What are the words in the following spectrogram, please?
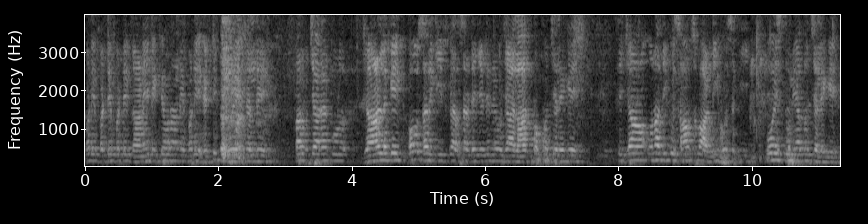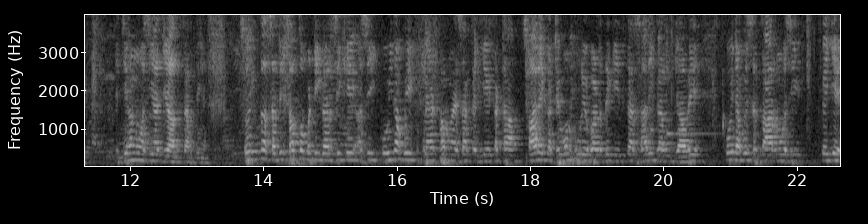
ਬੜੇ ਵੱਡੇ ਵੱਡੇ ਗਾਣੇ ਲਿਖੇ ਉਹਨਾਂ ਨੇ, ਬੜੇ ਹਿੱਟ ਹੋਏ ਚੱਲੇ। ਪਰ ਵਿਚਾਰਿਆਂ ਕੋਲ ਜਾਣ ਲੱਗੇ ਬਹੁਤ ਸਾਰੇ ਗੀਤਕਾਰ ਸਾਡੇ ਜਿਹੜੇ ਨੇ ਉਹ ਜਾਂ ਇਲਾਜ ਪੱਖੋਂ ਚਲੇ ਗਏ ਤੇ ਜਾਂ ਉਹਨਾਂ ਦੀ ਕੋਈ ਸਾਂਭ ਸੰਭਾਲ ਨਹੀਂ ਹੋ ਸਕੀ, ਉਹ ਇਸ ਦੁਨੀਆ ਤੋਂ ਚਲੇ ਗਏ ਤੇ ਜਿਨ੍ਹਾਂ ਨੂੰ ਅਸੀਂ ਅੱਜ ਯਾਦ ਕਰਦੇ ਹਾਂ। ਸੋ ਇੱਕ ਤਾਂ ਸਾਡੀ ਸਭ ਤੋਂ ਵੱਡੀ ਗੱਲ ਸੀ ਕਿ ਅਸੀਂ ਕੋਈ ਨਾ ਕੋਈ ਇੱਕ ਪਲੇਟਫਾਰਮ ਐਸਾ ਕਰੀਏ ਇਕੱਠਾ, ਸਾਰੇ ਇਕੱਠੇ ਹੋਣ, ਪੂਰੇ ਵਰਲਡ ਦੇ ਗੀਤਕਾਰ ਸਾਰੀ ਗੱਲ ਜਾਵੇ, ਕੋਈ ਨਾ ਕੋਈ ਸਰਕਾਰ ਨੂੰ ਅਸੀਂ ਕਹੀਏ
